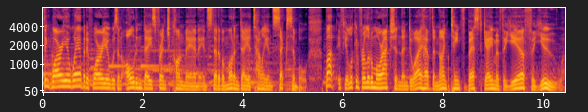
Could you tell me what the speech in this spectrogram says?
Think WarioWare, but if Wario was an olden days French con man instead of a modern day Italian sex symbol. But if you're looking for a little more action, then do I have the 19th best game of the year for you?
